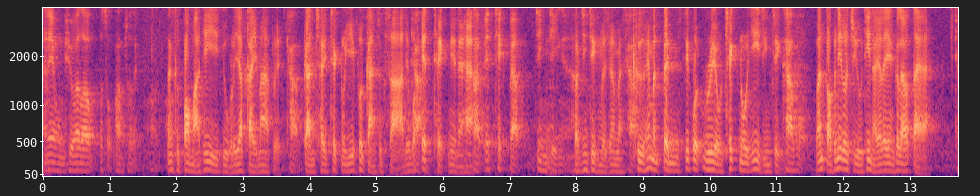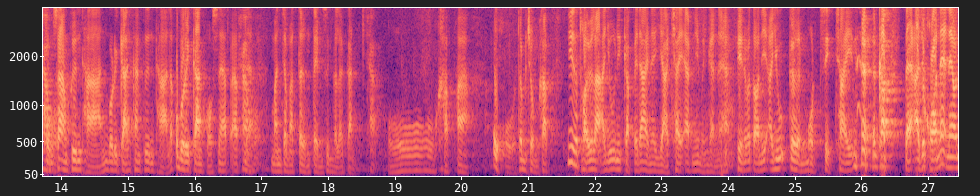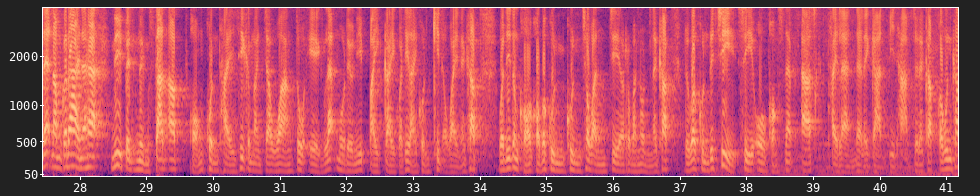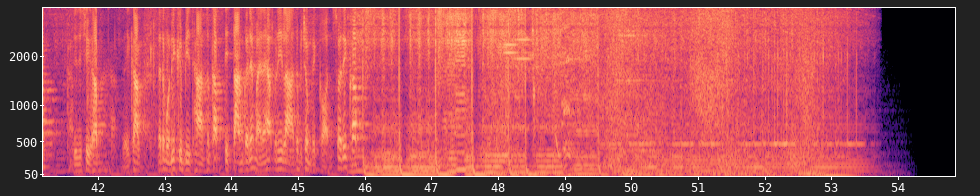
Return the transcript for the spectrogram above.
อันนี้ผมเชื่อว่าเราประสบความสำเร็จนั่นคือเป้าหมายที่อยู่ระยะไกลมากเลยครับการใช้เทคโนโลยีเพื่อการศึกษาเรียกว่าครับ edtech เนี่ยนะฮะครับ edtech แบบจริงๆอะคแบรับบจริง ๆ เลยใช่ไหมครับคือให้มันเป็นที่เรียกว่า real เทคโนโลยีจริงๆครับผมวันต่อไปนี้เราจะอยู่ที่ไหนอะไรยังก็แล้วแต่ครับ โครงสร้างพื้นฐานบริการขั้นพื้นฐาน แล้วก็บริการของ Snap App เนี่ยครับผมมันจะมาเติมเต็มซึ่งกันและกัน ครับ โอ้ ครับฮะ โอ้โหท่านผู้ชมครับนี่ถ้าถอยเวลาอายุนี่กลับไปได้เนี่ยอยากใช้แอปนี้เหมือนกันนะฮะเพียงแต่ว่าตอนนี้อายุเกินหมดสิทธิ์ใช้นะครับแต่อาจจะขอแนะแนวแนะนำก็ได้นะฮะนี่เป็นหนึ่งสตาร์ทอัพของคนไทยที่กำลังจะวางตัวเอง และโมเดลนี้ไปไกลกว่าที่หลายคนคิดเอาไว้นะครับวันนี้ต้องขอขอบพระคุณคุณชวันเจยรวนนท์นะครับหรือว่าคุณริชชี่ CEO ของ Snap Ask Thailand ในรายการ B Times ด้วยนะครับขอบคุณครับริชชี่ครับสวัสดีครับและทั้งหมดนี้คือ B Times ครับติดตามกันได้ใหม่นะครับวันนี้ลาท่านผู้ชมไปก่อนสวัสดีครับ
